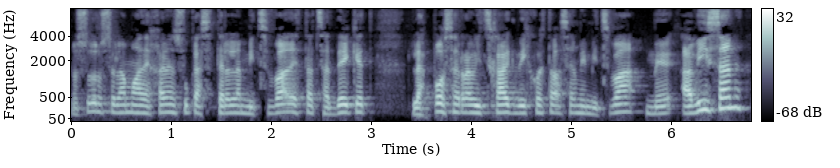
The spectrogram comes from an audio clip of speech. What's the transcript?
nosotros se la vamos a dejar en su casa. Esta era la mitzvah de esta tzadeket. La esposa de Rabitzhak dijo, esta va a ser mi mitzvah. Me avisan,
